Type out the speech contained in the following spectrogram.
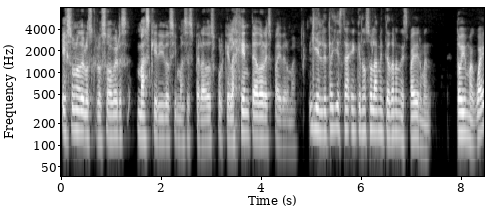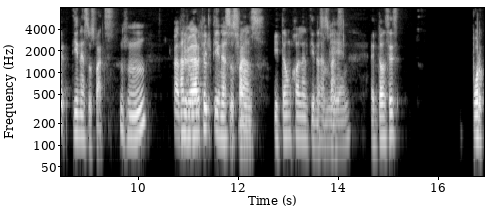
es uno de los crossovers más queridos y más esperados porque la gente adora Spider-Man. Y el detalle está en que no solamente adoran a Spider-Man. Tobey Maguire tiene a sus fans. Ujú. Andrew, Andrew Garfield, Garfield tiene a sus fans. Y Tom Holland tiene a sus fans. Entonces, por,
